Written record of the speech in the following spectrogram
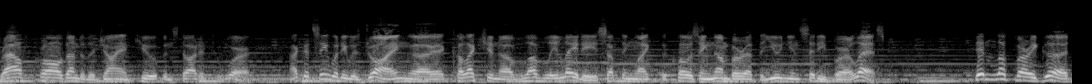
Ralph crawled under the giant cube and started to work. I could see what he was drawing a collection of lovely ladies, something like the closing number at the Union City Burlesque. Didn't look very good.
